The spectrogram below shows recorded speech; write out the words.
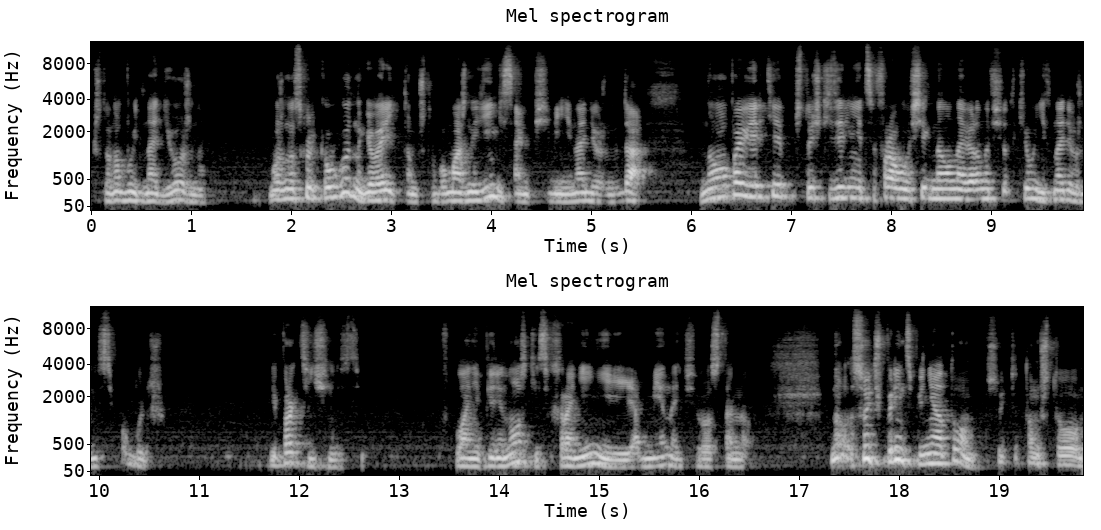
что она будет надежна? Можно сколько угодно говорить о том, что бумажные деньги сами по себе ненадежны. Да, но поверьте, с точки зрения цифрового сигнала, наверное, все-таки у них надежности побольше. И практичности. В плане переноски, сохранения и обмена и всего остального. Но суть, в принципе, не о том. Суть о том, что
